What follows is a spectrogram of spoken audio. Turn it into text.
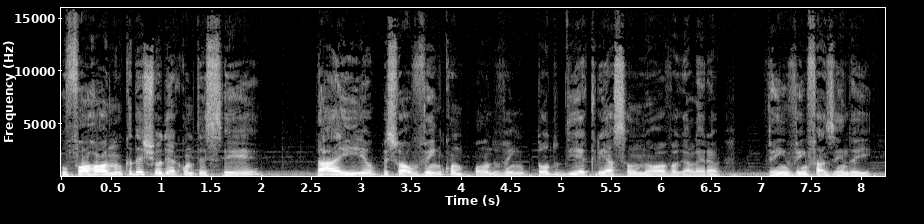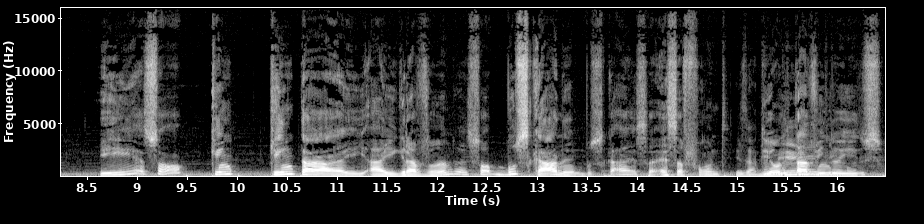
o forró nunca deixou de acontecer. Tá aí, o pessoal vem compondo, vem todo dia criação nova, a galera vem, vem fazendo aí. E é só quem, quem tá aí, aí gravando, é só buscar, né? Buscar essa, essa fonte. De onde tá Exatamente. vindo isso.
